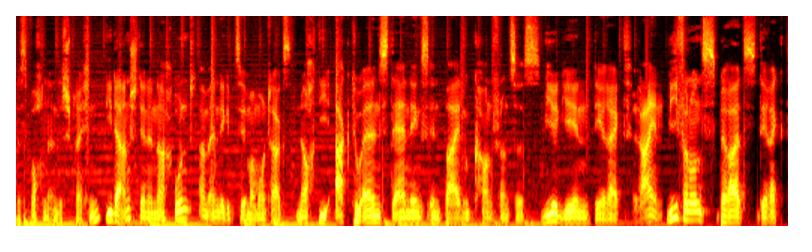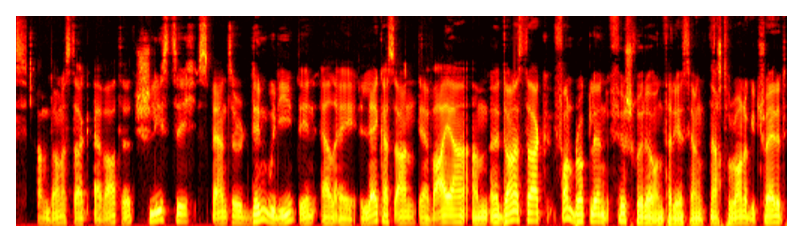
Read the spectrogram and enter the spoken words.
des Wochenendes sprechen, die der anstehende Nacht und am Ende gibt es hier immer montags noch die aktuellen Standings in beiden Conferences. Wir gehen direkt rein. Wie von uns bereits direkt am Donnerstag Donnerstag erwartet, schließt sich Spencer Dinwiddie den LA Lakers an. Der war ja am äh, Donnerstag von Brooklyn für Schröder und Thaddeus Young nach Toronto getradet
